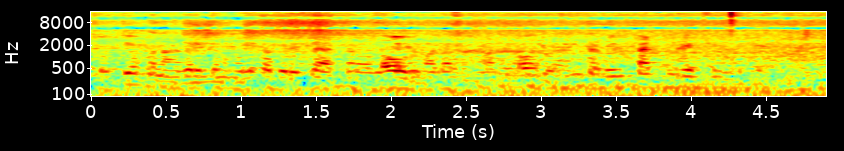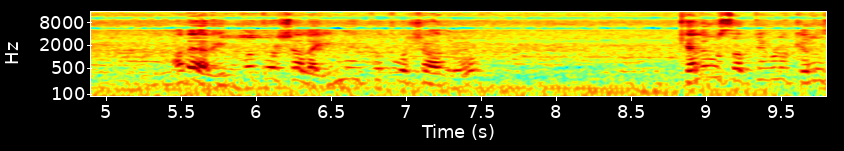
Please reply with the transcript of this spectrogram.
ಪ್ರತಿಯೊಬ್ಬ ನಾಗರಿಕನ ಮೂಲಕ. ಮಾತಾಡ್ತಾರೆ ಹೌದು. ಇಂಥದ್ದು ಇಂಪ್ಯಾಕ್ಟ್ ಅದೇ ಅದು ಇಪ್ಪತ್ತು ವರ್ಷ ಅಲ್ಲ ಇನ್ನೂ ಇಪ್ಪತ್ತು ವರ್ಷ ಆದರೂ ಕೆಲವು ಸತ್ಯಗಳು ಕೆಲವು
